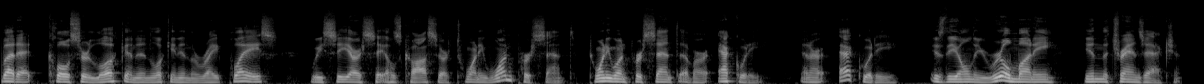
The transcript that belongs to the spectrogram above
but at closer look and in looking in the right place, we see our sales costs are 21%, 21% of our equity. And our equity is the only real money in the transaction.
